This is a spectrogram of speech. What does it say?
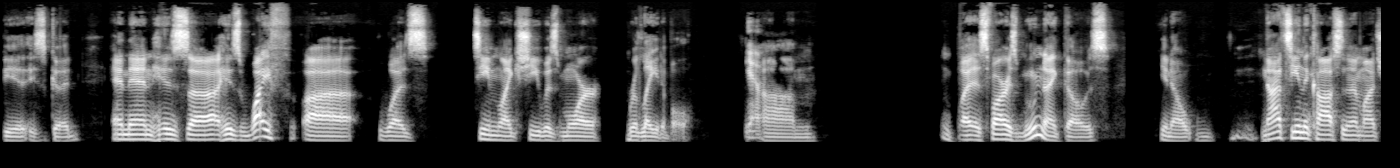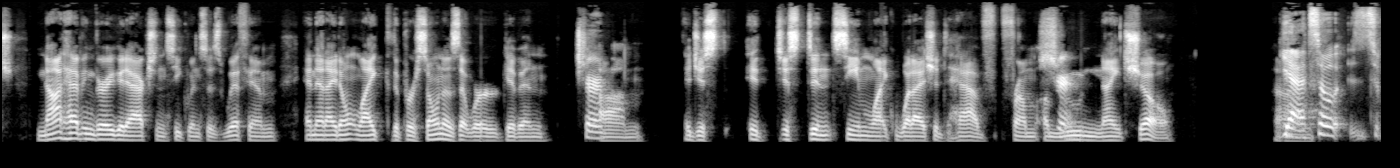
He's good. And then his uh, his wife uh, was seemed like she was more relatable. Yeah. Um, but as far as Moon Knight goes, you know, not seeing the cost of that much, not having very good action sequences with him, and then I don't like the personas that were given. sure. Um, it just it just didn't seem like what I should have from a Sure. Moon Knight show. yeah Um, so, so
